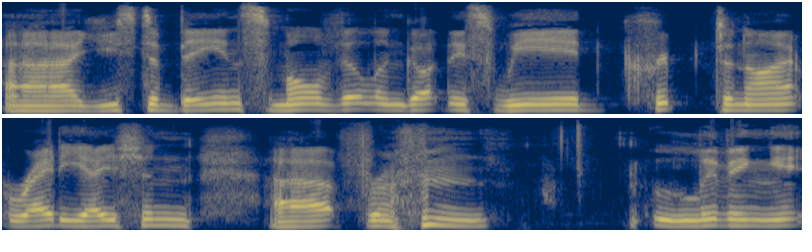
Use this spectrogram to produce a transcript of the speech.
uh, used to be in Smallville and got this weird kryptonite radiation uh, from living,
